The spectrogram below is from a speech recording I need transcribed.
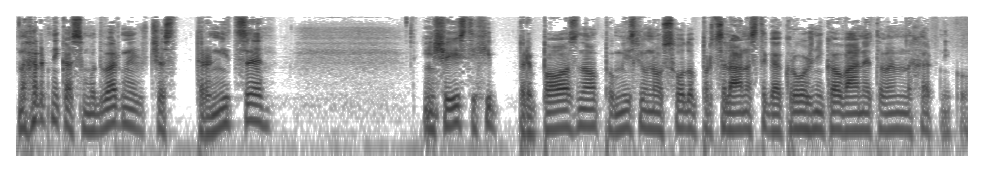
Nahrbnika sem odvrnil čez stranice in še isti hip prepozno pomislil na usodo porcelanastega krožnika v vanetovem nahrbniku.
